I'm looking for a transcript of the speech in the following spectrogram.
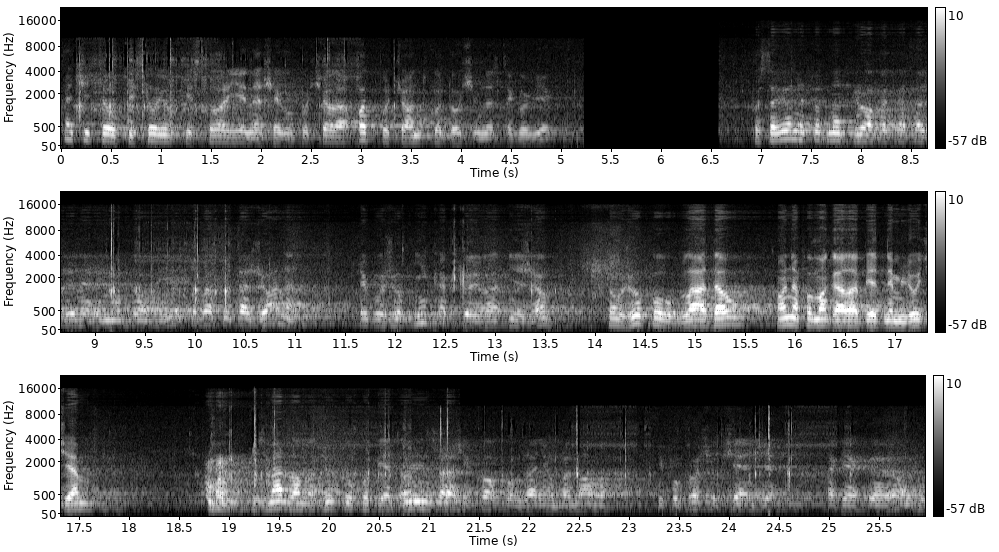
Znaczy to opisują historię naszego kościoła od początku do XVIII wieku. Postawiony tu nadgrobek Katarzyny Remontowej. Jest to właśnie ta żona tego żupnika, który właśnie żył. Tą żupą władał. Ona pomagała biednym ludziom. Zmarła młodziutką kobietą. On strasznie kochał za nią panował i poprosił księży, tak jak on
